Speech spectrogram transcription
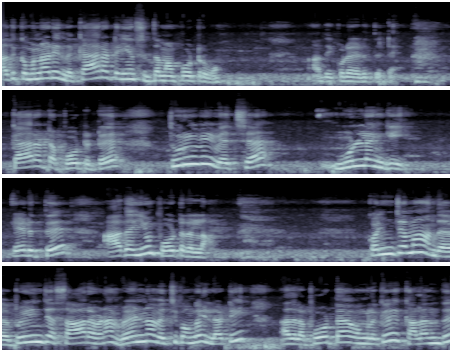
அதுக்கு முன்னாடி இந்த கேரட்டையும் சுத்தமாக போட்டுருவோம். அதை கூட எடுத்துட்டேன். கேரட்டை போட்டுட்டு துருவி வச்ச முள்ளங்கி எடுத்து அதையும் போட்டுடலாம். கொஞ்சமாக அந்த பிழிஞ்ச சாரை வேணால் வேணால் வச்சுக்கோங்க இல்லாட்டி அதில் போட்ட உங்களுக்கு கலந்து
